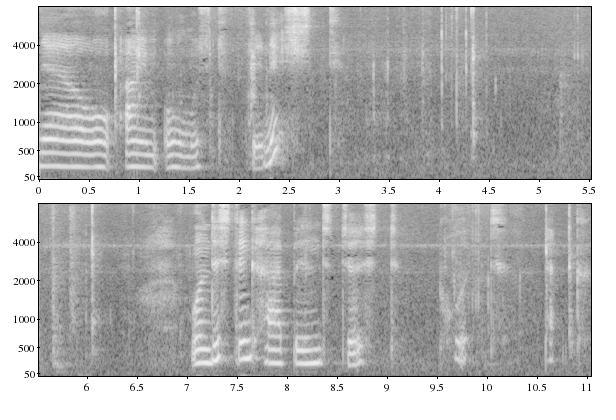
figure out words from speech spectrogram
Now I'm almost finished. When this thing happens, just put back.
